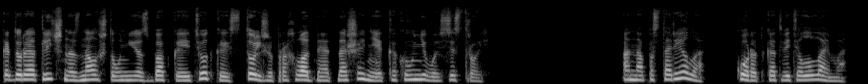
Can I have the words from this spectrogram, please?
который отлично знал, что у нее с бабкой и теткой столь же прохладные отношения, как и у него с сестрой. «Она постарела?» — коротко ответила Лайма.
